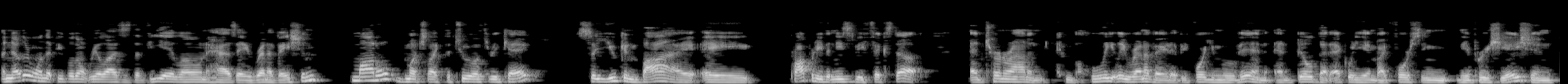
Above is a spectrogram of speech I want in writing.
Another one that people don't realize is the VA loan has a renovation model, much like the 203K. So you can buy a property that needs to be fixed up and turn around and completely renovate it before you move in and build that equity in by forcing the appreciation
